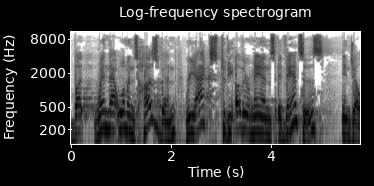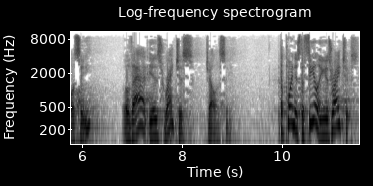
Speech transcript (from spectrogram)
But when that woman's husband reacts to the other man's advances in jealousy, well, that is righteous jealousy. The point is, the feeling is righteous.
